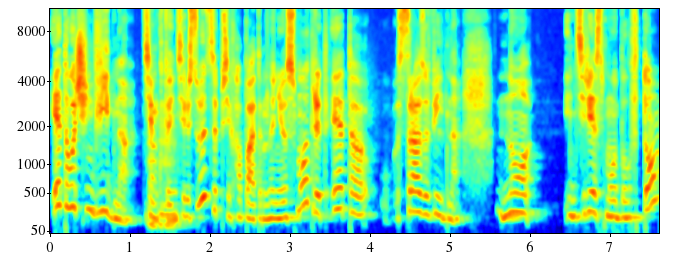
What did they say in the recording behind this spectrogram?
Это очень видно тем, кто Мгм. интересуется психопатом, на нее смотрит. Это сразу видно. Но интерес мой был в том,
